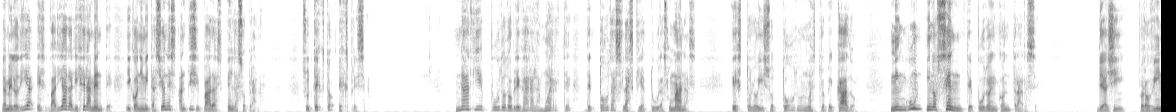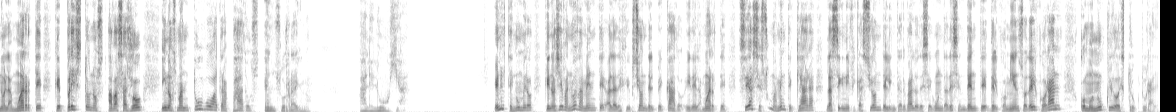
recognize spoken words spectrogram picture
La melodía es variada ligeramente y con imitaciones anticipadas en la soprano. Su texto expresa, Nadie pudo doblegar a la muerte de todas las criaturas humanas. Esto lo hizo todo nuestro pecado. Ningún inocente pudo encontrarse. De allí provino la muerte que presto nos avasalló y nos mantuvo atrapados en su reino. Aleluya. En este número, que nos lleva nuevamente a la descripción del pecado y de la muerte, se hace sumamente clara la significación del intervalo de segunda descendente del comienzo del coral como núcleo estructural.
